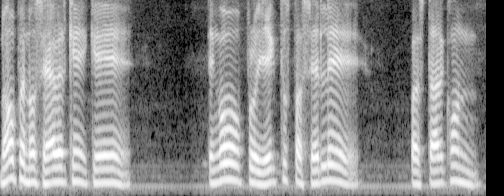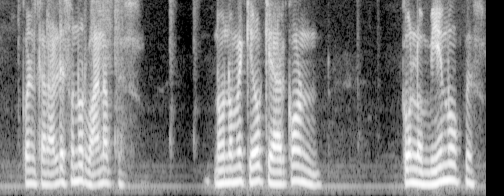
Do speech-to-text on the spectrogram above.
No, pues no sé, a ver qué, qué... Tengo proyectos para hacerle, para estar con, con el canal de Zona Urbana, pues. No, no me quiero quedar con, con lo mismo, pues,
